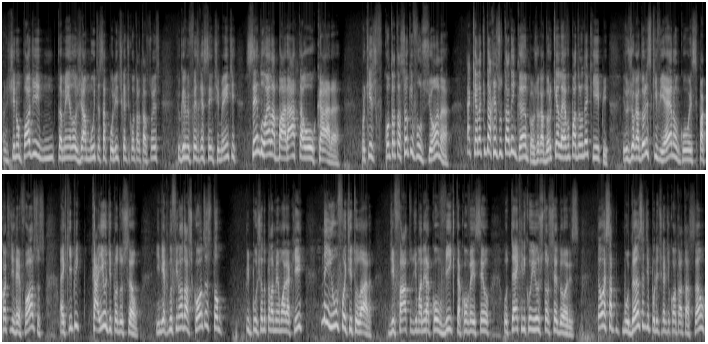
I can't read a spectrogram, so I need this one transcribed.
a gente não pode também elogiar muito essa política de contratações que o Grêmio fez recentemente, sendo ela barata ou cara. Porque contratação que funciona é aquela que dá resultado em campo, é o jogador que eleva o padrão da equipe. E dos jogadores que vieram com esse pacote de reforços, a equipe caiu de produção. E no final das contas, estou me puxando pela memória aqui, nenhum foi titular. De fato, de maneira convicta, convenceu o técnico e os torcedores. Então, essa mudança de política de contratação,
